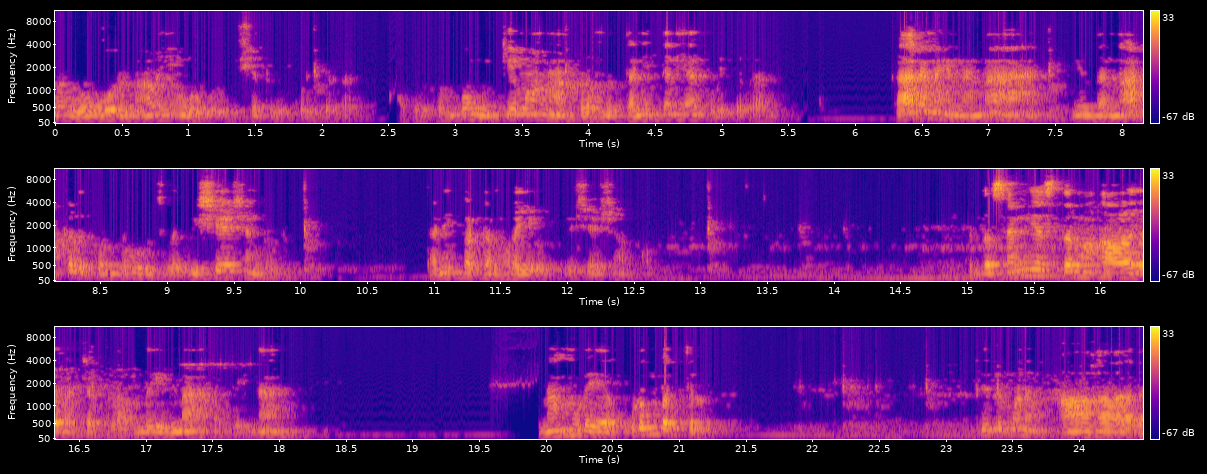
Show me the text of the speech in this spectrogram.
தான் ஒவ்வொரு நாளையும் ஒவ்வொரு விஷயத்துக்கு கொடுக்குறாங்க அது ரொம்ப முக்கியமான நாட்கள் வந்து தனித்தனியாக கொடுக்குறாங்க காரணம் என்னன்னா இந்த நாட்களுக்கு வந்து ஒரு சில விசேஷங்கள் தனிப்பட்ட முறையில் விசேஷம் இருக்கும். இந்த சன்னியஸ்த மகாலய பட்சத்தில் வந்து என்ன அப்படின்னா நம்முடைய குடும்பத்தில் திருமணம் ஆகாத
